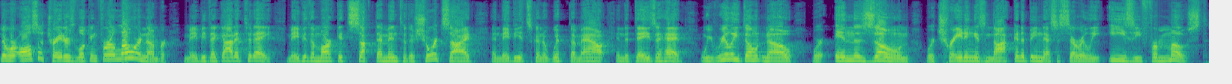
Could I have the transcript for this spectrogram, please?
There were also traders looking for a lower number. Maybe they got it today. Maybe the market sucked them into the short side and maybe it's going to whip them out in the days ahead. We really don't know. We're in the zone where trading is not going to be necessarily easy for most.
